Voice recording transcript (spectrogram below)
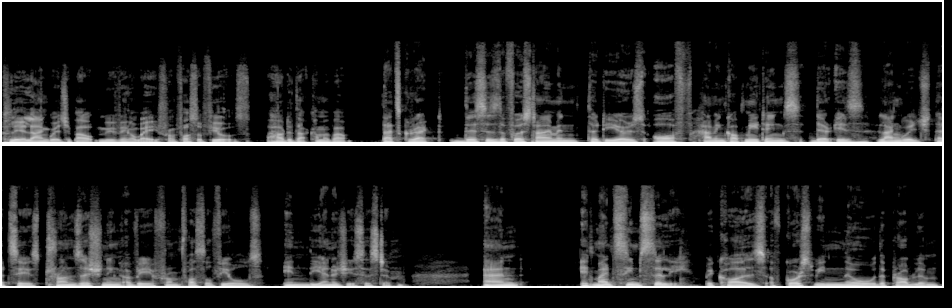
clear language about moving away from fossil fuels. How did that come about? That's correct. This is the first time in 30 years of having COP meetings, there is language that says transitioning away from fossil fuels in the energy system. And it might seem silly because, of course, we know the problem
